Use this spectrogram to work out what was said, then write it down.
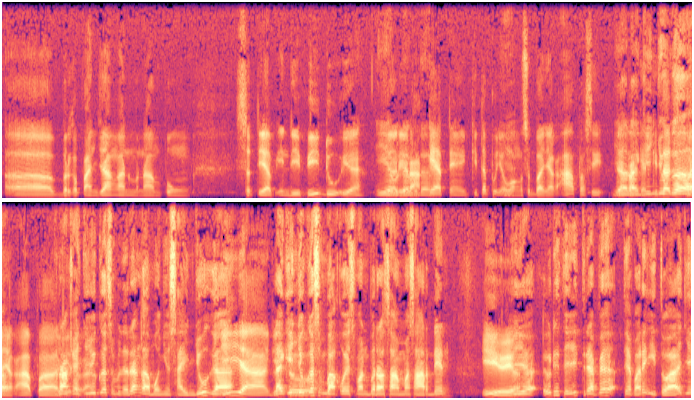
eh, berkepanjangan menampung setiap individu ya Iya, dari benar-benar. rakyatnya kita punya Iya. uang sebanyak apa sih Ya, dan rakyat kita juga sebanyak apa Rakyat gitu kan. juga sebenarnya nggak mau nyusahin juga. iya gitu Lagian juga sembako Esman beras sama sarden. Iya, iya. Iya, udah jadi tiapnya tiap hari itu aja.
